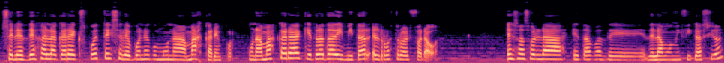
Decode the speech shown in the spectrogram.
se les deja la cara expuesta y se le pone como una máscara, una máscara que trata de imitar el rostro del faraón. Esas son las etapas de, la momificación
